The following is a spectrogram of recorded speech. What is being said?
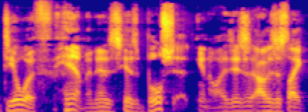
deal with him and his his bullshit. You know, I just I was just like,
